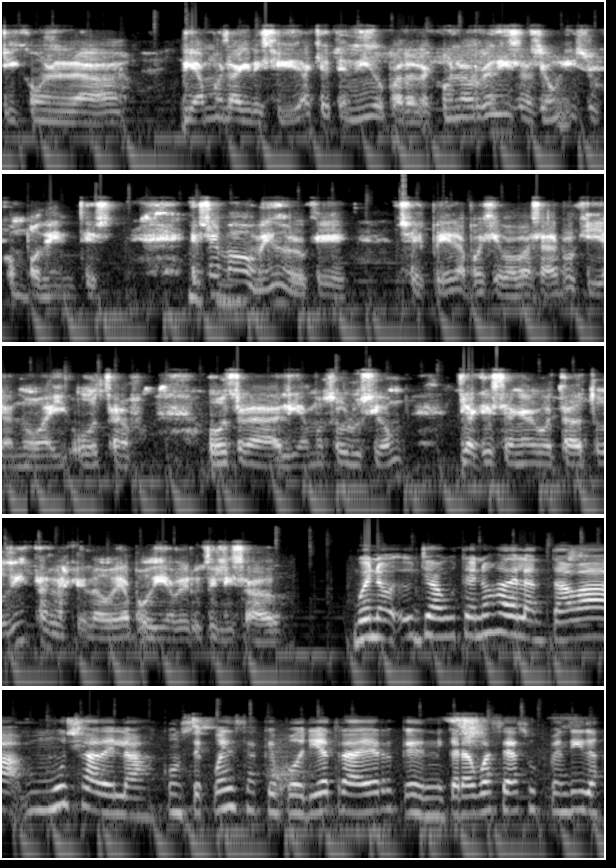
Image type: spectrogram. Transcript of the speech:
y con la digamos la agresividad que ha tenido para la, con la organización y sus componentes. Eso es más o menos lo que se espera pues que va a pasar porque ya no hay otra otra digamos solución ya que se han agotado toditas las que la OEA podía haber utilizado. Bueno, ya usted nos adelantaba muchas de las consecuencias que podría traer que Nicaragua sea suspendida,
